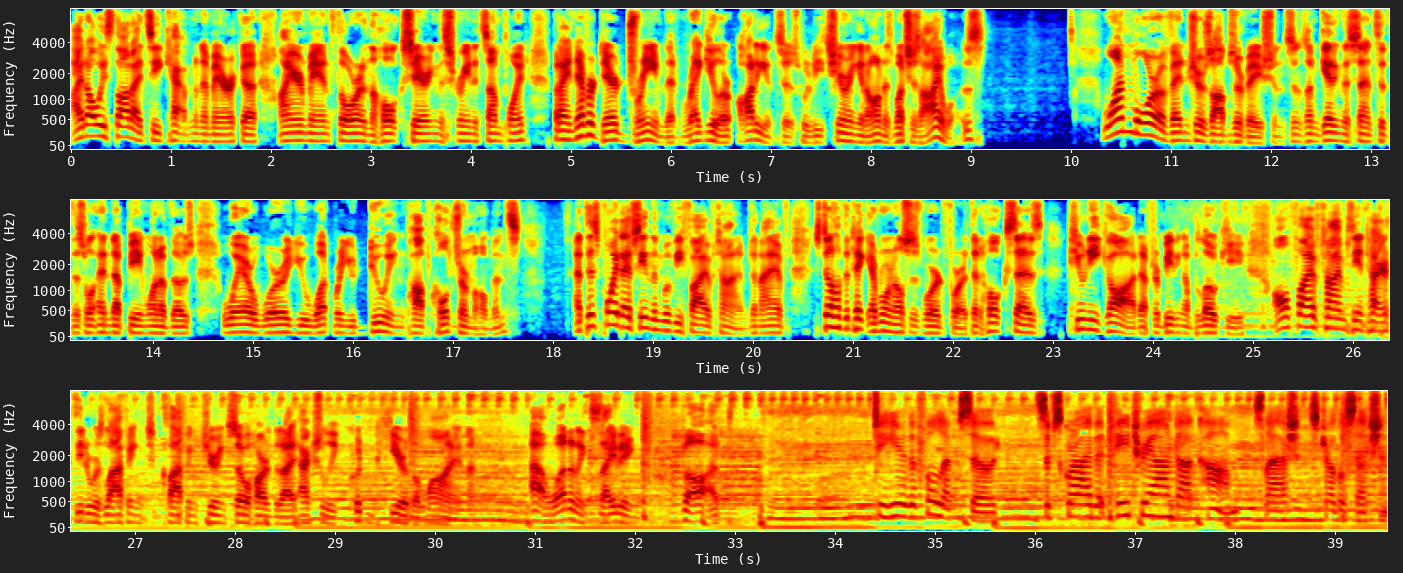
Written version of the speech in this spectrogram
I'd always thought I'd see Captain America, Iron Man, Thor, and the Hulk sharing the screen at some point, but I never dared dream that regular audiences would be cheering it on as much as I was. One more Avengers observation, since I'm getting the sense that this will end up being one of those where were you, what were you doing pop culture moments. At this point, I've seen the movie five times, and I have still have to take everyone else's word for it that Hulk says "puny God" after beating up Loki. All five times, the entire theater was laughing, clapping, cheering so hard that I actually couldn't hear the line. Ah, what an exciting thought! To hear the full episode, subscribe at patreon.com slash struggle session.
